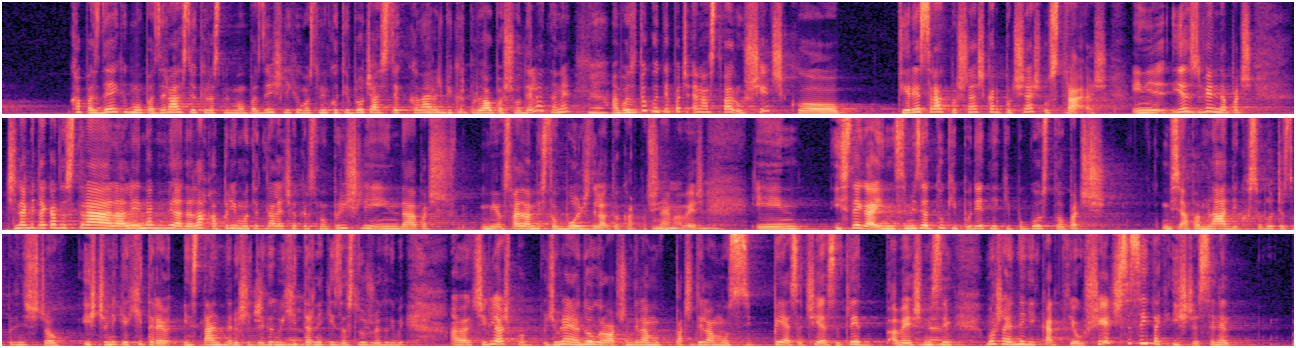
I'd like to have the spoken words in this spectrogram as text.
Kaj pa zdaj, ki bomo pa zrasli, ker smo pa zdaj šli, kot je bilo včasih, kaj najraž bi kar prodal, pa šel delati. Ja. Ampak zato, ker ti je pač ena stvar všeč, ko ti res rad počneš, kar počneš, ustrajaš. In jaz vem, da pač če ne bi takrat ustrajala, ali ne bi videla, da lahko prijemo tako daleč, ker smo prišli in da pač mi je vsak dan v bistvu bolj delati to, kar počnemo. Mm -hmm. In iz tega, in se mi zdi, da tukaj podjetniki pogosto pač. Mislim, pa mladi, ko se odločijo za podjetništvo, iščejo neke hitre, instantne rešitve, kako bi hitro nekaj zaslužili. Bi... Ampak, če gledaš po življenju dolgoročno, delamo, pač delamo 50, 60 let, a veš, ja. mislim, moraš najti nekaj, kar ti je všeč, se se itak išče, se ne,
